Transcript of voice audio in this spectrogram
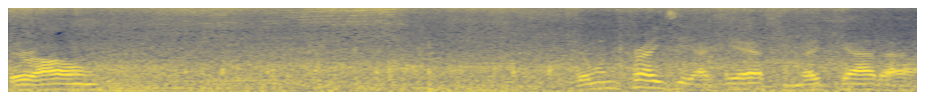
They're all going crazy, I guess, and they've got uh,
